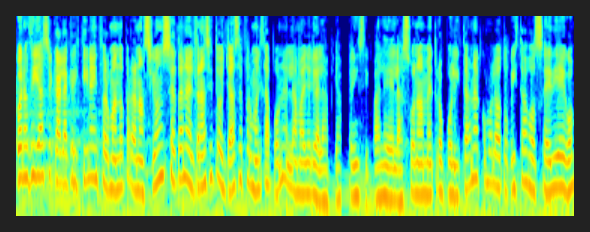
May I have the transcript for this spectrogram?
Buenos días, soy Carla Cristina informando para Nación Z. En el tránsito ya se formó el tapón en la mayoría de las vías principales de la zona metropolitana, como la autopista José Diego,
